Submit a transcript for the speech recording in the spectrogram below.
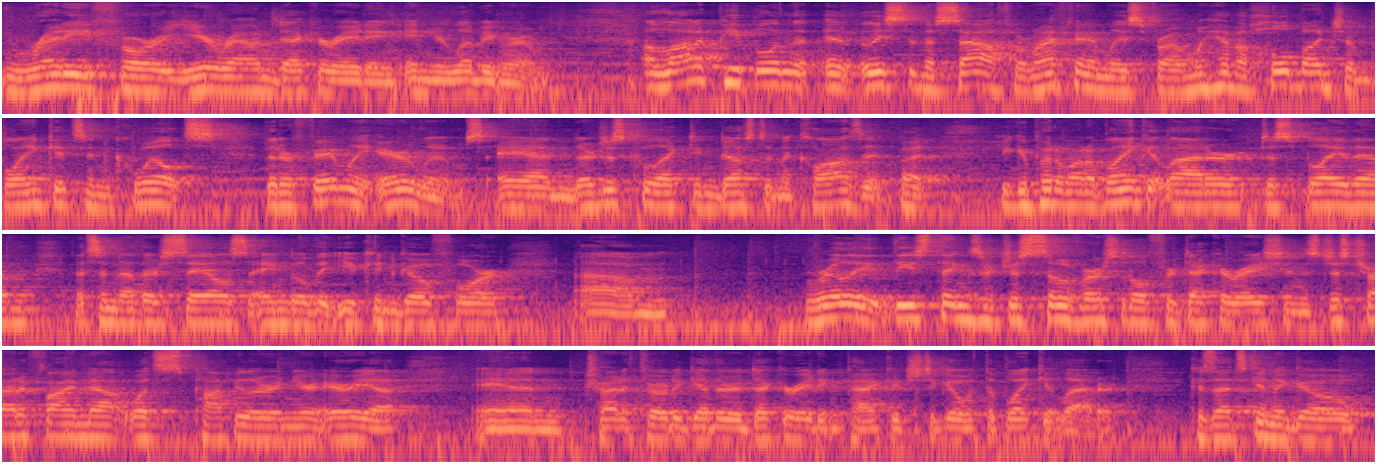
ready for year-round decorating in your living room. A lot of people in the, at least in the south where my family's from we have a whole bunch of blankets and quilts that are family heirlooms and they're just collecting dust in the closet but you can put them on a blanket ladder display them. That's another sales angle that you can go for. Um, really these things are just so versatile for decorations just try to find out what's popular in your area and try to throw together a decorating package to go with the blanket ladder because that's going to go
